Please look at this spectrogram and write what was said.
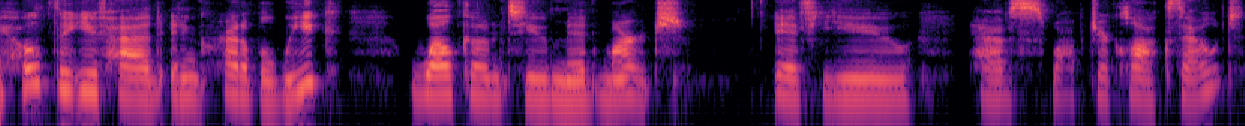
hope that you've had an incredible week. Welcome to mid March. If you have swapped your clocks out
